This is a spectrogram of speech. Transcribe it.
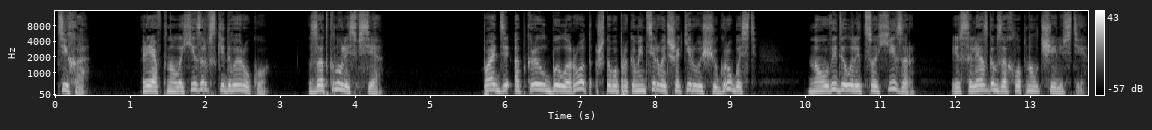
Тихо. — рявкнула Хизер, вскидывая руку. «Заткнулись все». Падди открыл было рот, чтобы прокомментировать шокирующую грубость, но увидел лицо Хизер и с лязгом захлопнул челюсти.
